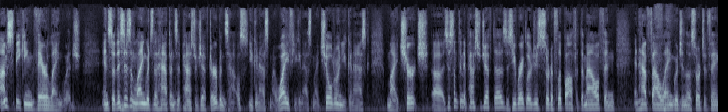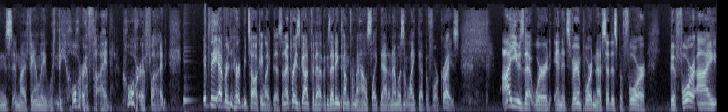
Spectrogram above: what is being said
I'm speaking their language. And so this mm-hmm. isn't language that happens at Pastor Jeff Durbin's house. You can ask my wife, you can ask my children, you can ask my church. Uh, is this something that Pastor Jeff does? Is he regularly just sort of flip off at the mouth and and have foul language and those sorts of things? And my family would be horrified, horrified if they ever heard me talking like this. And I praise God for that because I didn't come from a house like that and I wasn't like that before Christ. I use that word, and it's very important. I've said this before before I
